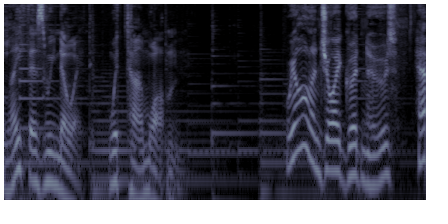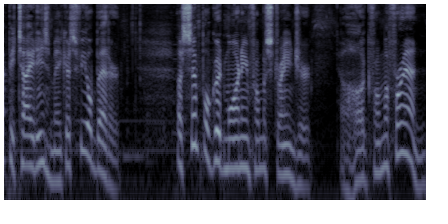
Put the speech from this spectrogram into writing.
Life as We Know It with Tom Walton. We all enjoy good news. Happy tidings make us feel better. A simple good morning from a stranger, a hug from a friend,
